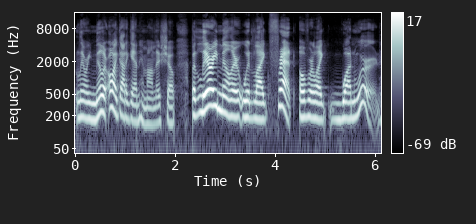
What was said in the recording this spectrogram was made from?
larry miller oh i gotta get him on this show but larry miller would like fret over like one word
